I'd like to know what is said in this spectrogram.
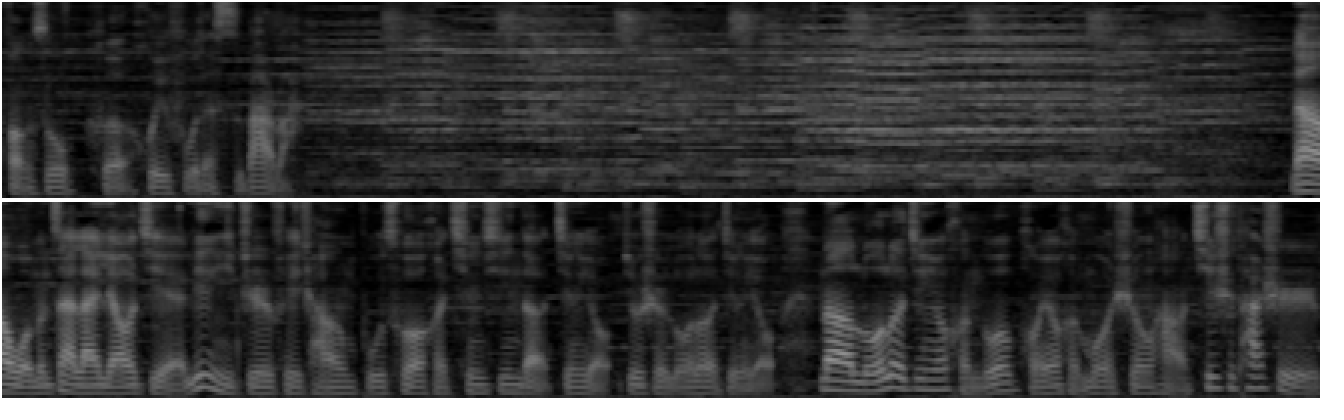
放松和恢复的 SPA 吧。那我们再来了解另一支非常不错和清新的精油，就是罗勒精油。那罗勒精油很多朋友很陌生哈，其实它是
